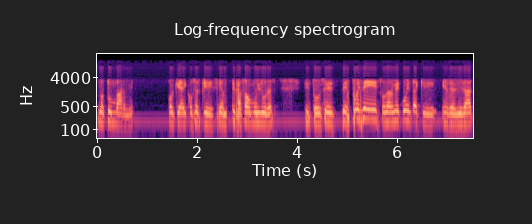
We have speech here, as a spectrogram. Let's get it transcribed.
no tumbarme porque hay cosas que se han he pasado muy duras. Entonces, después de eso, darme cuenta que en realidad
